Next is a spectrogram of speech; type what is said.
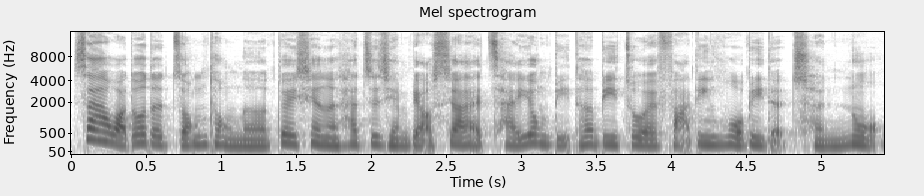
萨尔瓦多的总统呢，兑现了他之前表示要来采用比特币作为法定货币的承诺。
